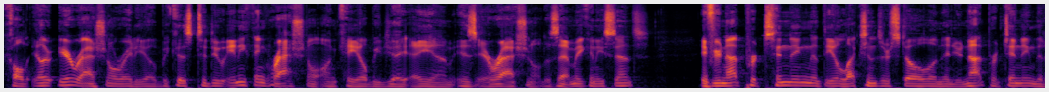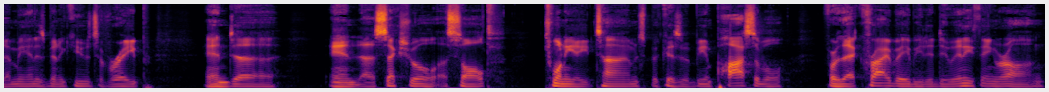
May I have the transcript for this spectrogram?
called ir- irrational radio because to do anything rational on KLBJ AM is irrational. Does that make any sense? If you're not pretending that the elections are stolen and you're not pretending that a man has been accused of rape and uh, and uh, sexual assault 28 times because it would be impossible for that crybaby to do anything wrong.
